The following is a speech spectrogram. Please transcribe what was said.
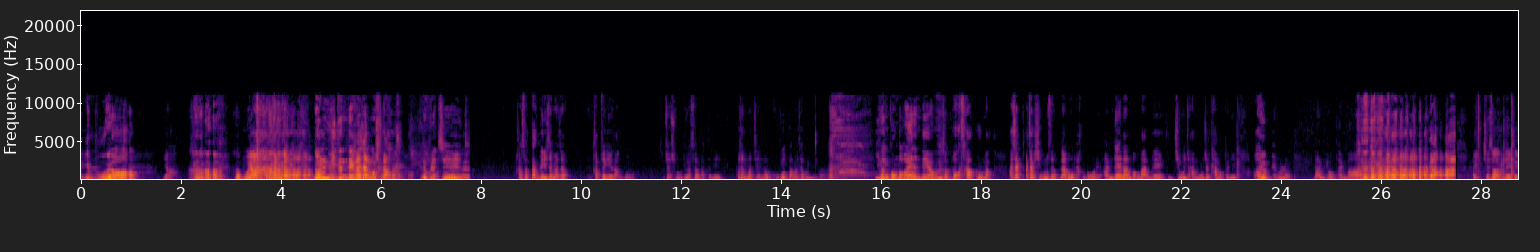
이게 뭐야? 야, 너 뭐야? 널 믿은 내가 잘못이다. 근데 그랬지. 네. 가서 딱 내리자마자 갑자기 애가 안 보여. 이 자식 어디 갔어? 봤더니 포장마차에서 고구마빵을 사고 있는 거야. 이건 꼭 먹어야 된대요. 그러면서 뻑 사갖고 막 아작 아작 씹으면서 나보고 자꾸 먹으래. 안 돼, 난 먹으면 안 돼. 지 혼자 한 봉지를 다 먹더니 아유 배불러. 나는 배고파 임마. 아, 죄송합니다. 약간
